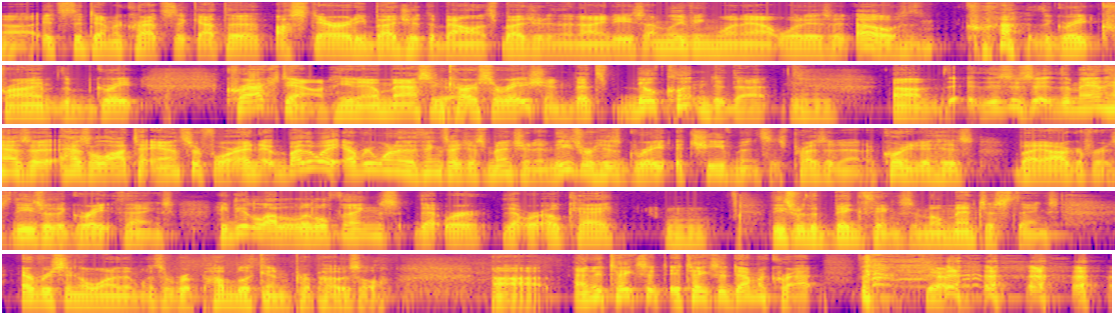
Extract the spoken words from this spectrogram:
Uh, it's the Democrats that got the austerity budget, the balanced budget in the 90s. I'm leaving one out. What is it? Oh, the great crime, the great crackdown, you know, mass incarceration. That's Bill Clinton did that. Um, th- this is the man has a has a lot to answer for. And by the way, every one of the things I just mentioned, and these were his great achievements as president, according to his biographers. These are the great things. He did a lot of little things that were that were okay. These were the big things, the momentous things. Every single one of them was a Republican proposal, uh, and it takes a, it takes a Democrat. Yeah.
